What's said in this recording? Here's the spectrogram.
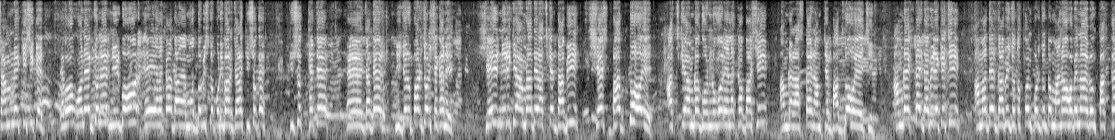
সামনে কৃষিক্ষেত এবং অনেকজনের নির্ভর এই এলাকার মধ্যবিত্ত পরিবার যারা কৃষকে, কৃষক খেতে যাদের নিজের উপার্জন সেখানে। সেই নিরিখে আমাদের আজকের দাবি শেষ বাধ্য হয়ে আজকে আমরা গণনগর এলাকাবাসী আমরা রাস্তায় নামতে বাধ্য হয়েছি। আমরা একটাই দাবি রেখেছি, আমাদের দাবি যতক্ষণ পর্যন্ত মানা হবে না এবং পাক্কা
